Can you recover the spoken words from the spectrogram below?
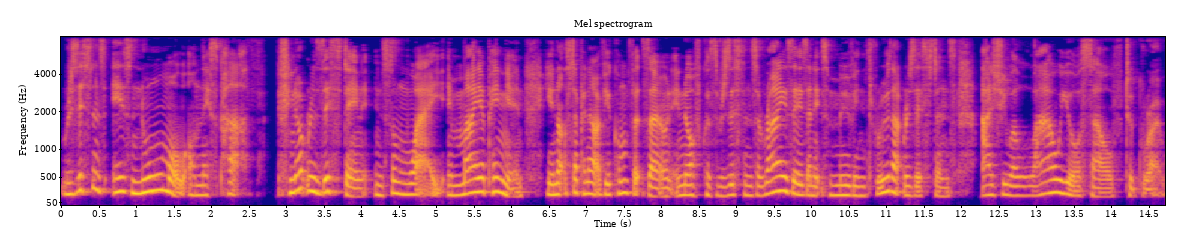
Resistance is normal on this path. If you're not resisting in some way, in my opinion, you're not stepping out of your comfort zone enough because resistance arises and it's moving through that resistance as you allow yourself to grow.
